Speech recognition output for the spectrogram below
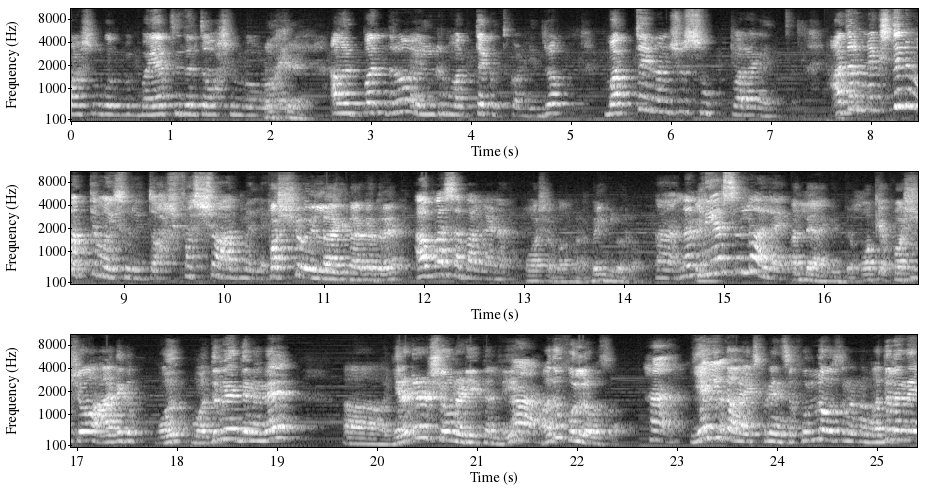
ವಾಶ್ರೂಮ್ಗೆ ಹೋಗ್ಬೇಕು ಭಯ ಆಗ್ತಿದೆ ಅಂತ ವಾಶ್ರೂಮ್ಗೆ ಹೋಗ್ಬೇಕು. ಅವ್ರು ಬಂದ್ರು ಎಲ್ರು ಮತ್ತೆ ಕುತ್ಕೊಂಡಿದ್ರು. ಮತ್ತೆ ನನ್ನ ಶೂ ಸೂಪರ್ ಆಗಿತ್ತು ಅದ್ರ ನೆಕ್ಸ್ಟ್ ಡೇ ಮತ್ತೆ ಮೈಸೂರು ಇತ್ತು ಫಸ್ಟ್ ಶೋ ಆದ್ಮೇಲೆ. ಫಸ್ಟ್ ಶೋ ಇಲ್ಲ ಆಗಿದ್ದು ಹಾಗಾದ್ರೆ ಅವ್ವ ಸಭಾಂಗಣ ವಾಶ ಬೆಂಗಳೂರು ನನ್ನ ರಿಹರ್ಸಲ್ ಅಲ್ಲೇ ಅಲ್ಲೇ. ಆಗಿದ್ದು. ಓಕೆ ಫಸ್ಟ್ ಶೋ ಆಗಿದ್ದು ಮದುವೆ ಮೊದಲನೇ ದಿನನೇ ಎರಡೆರಡು ಶೋ ನಡೆಯುತ್ತಲ್ಲಿ ಅದು ಫುಲ್ ಹೌಸ್ ಹಾ. ಹೇಗಿತ್ತು ಆ ಎಕ್ಸ್ಪೀರಿಯನ್ಸ್ ಫುಲ್ ಹೌಸ್ ನನ್ನ ಮೊದಲನೇ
